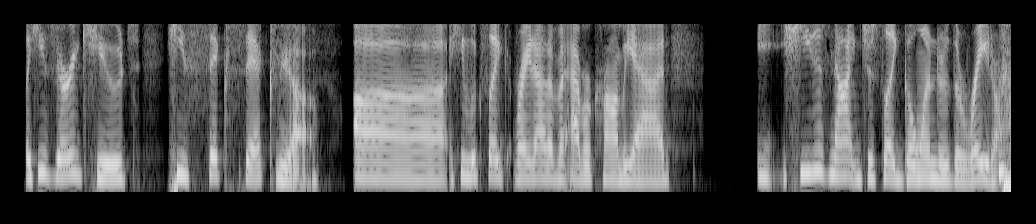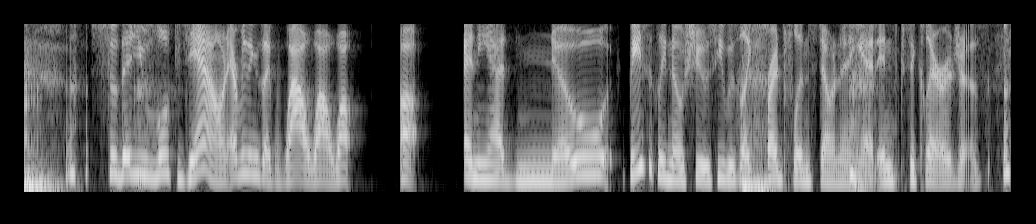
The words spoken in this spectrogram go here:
Like he's very cute. He's six six. Yeah. Uh, he looks like right out of an Abercrombie ad. He, he does not just like go under the radar. so then you look down, everything's like wow, wow, wow. Uh, and he had no, basically no shoes. He was like Fred Flintstoning it into Claridge's.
